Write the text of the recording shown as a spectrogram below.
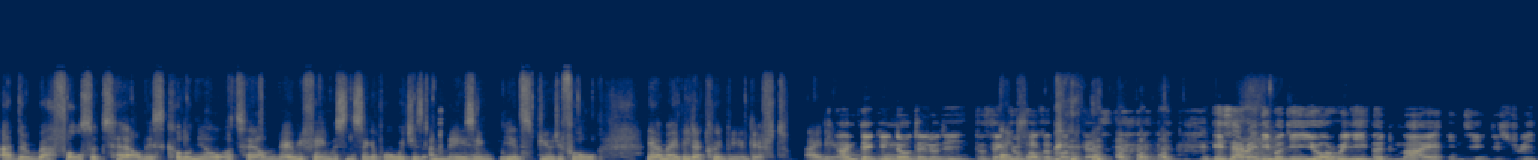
at the Raffles Hotel, this colonial hotel, very famous in Singapore, which is amazing. It's beautiful. Yeah, maybe that could be a gift idea. I'm taking note, Elodie, to thank, thank you, you, for the podcast. is there anybody you really admire in the industry?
